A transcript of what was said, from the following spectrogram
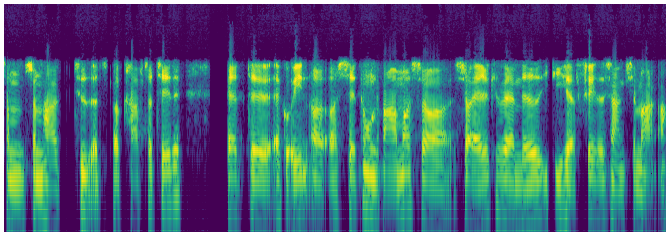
som, som har tid og kræfter til det, at, øh, at gå ind og, og sætte nogle rammer, så, så alle kan være med i de her fælles arrangementer.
